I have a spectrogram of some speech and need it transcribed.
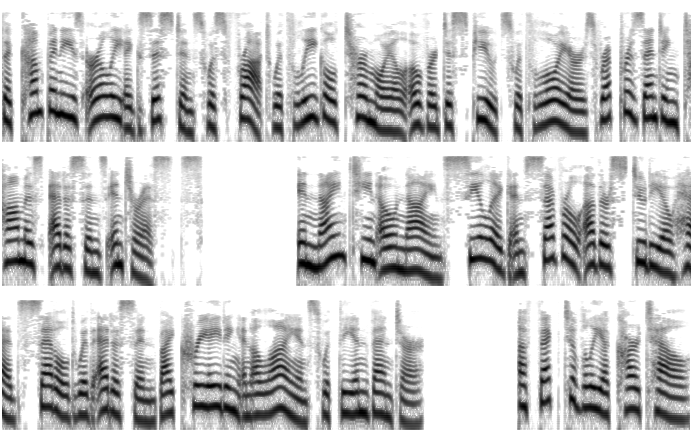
The company's early existence was fraught with legal turmoil over disputes with lawyers representing Thomas Edison's interests. In 1909 Selig and several other studio heads settled with Edison by creating an alliance with the inventor. Effectively a cartel,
